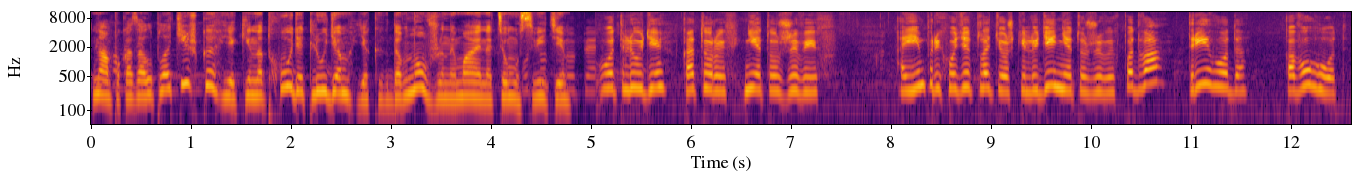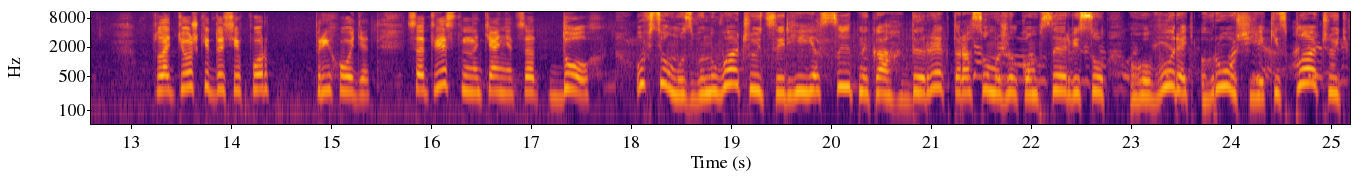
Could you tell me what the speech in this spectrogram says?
Нам показали платіжки, які надходять людям, яких давно вже немає на цьому світі. Вот люди, которых нету живых, а им приходят платежки. Людей нету живых по два, три года, кого год. Платежки до сих пор приходят. Соответственно, тянется долг. У всьому звинувачують Сергія Ситника, директора Сумижилкомсервісу. Говорять, гроші, які сплачують,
